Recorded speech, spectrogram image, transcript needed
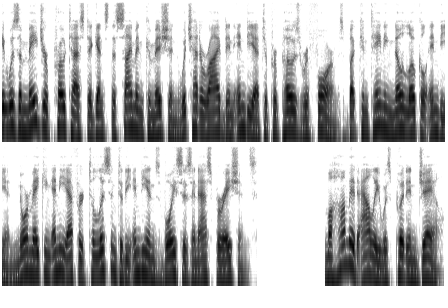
It was a major protest against the Simon Commission which had arrived in India to propose reforms but containing no local Indian nor making any effort to listen to the Indians' voices and aspirations. Muhammad Ali was put in jail.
